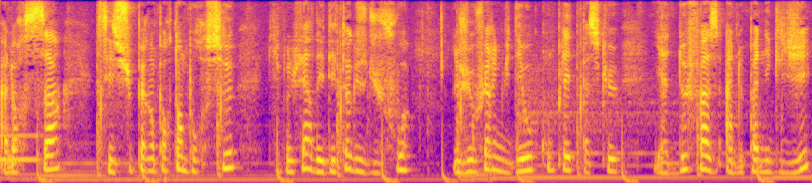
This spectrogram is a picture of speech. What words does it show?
Alors ça, c'est super important pour ceux qui veulent faire des détox du foie. Je vais vous faire une vidéo complète parce qu'il y a deux phases à ne pas négliger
